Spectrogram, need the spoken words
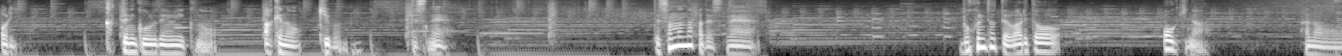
おり勝手にゴールデンウィークの明けの気分ですね。でその中ですね僕にとって割と大きなあのー、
